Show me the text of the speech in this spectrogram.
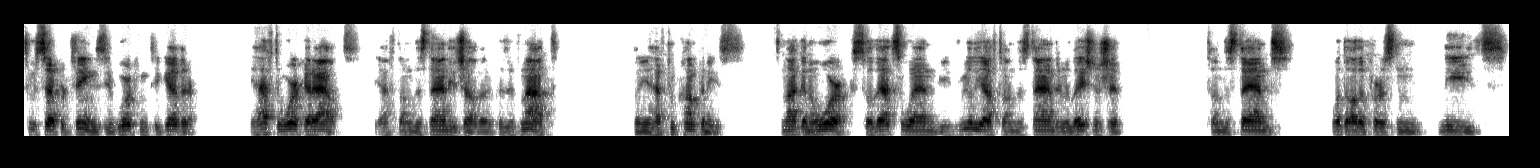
two separate things. You're working together. You have to work it out. You have to understand each other because if not, then you have two companies. It's not going to work. So that's when you really have to understand the relationship to understand what the other person needs.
